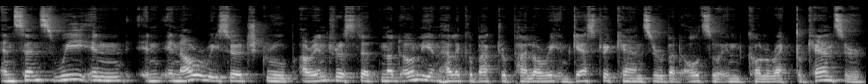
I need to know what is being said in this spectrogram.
And since we in, in, in our research group are interested not only in Helicobacter pylori and gastric cancer, but also in colorectal cancer,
